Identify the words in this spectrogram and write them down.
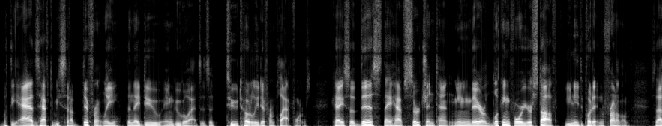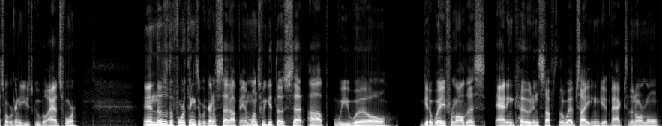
But the ads have to be set up differently than they do in Google Ads. It's a two totally different platforms. Okay, so this they have search intent, meaning they are looking for your stuff. You need to put it in front of them. So that's what we're going to use Google Ads for. And those are the four things that we're going to set up. And once we get those set up, we will get away from all this adding code and stuff to the website and get back to the normal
